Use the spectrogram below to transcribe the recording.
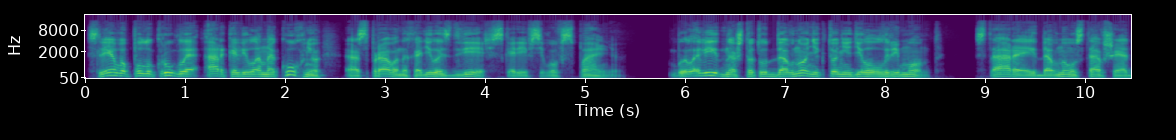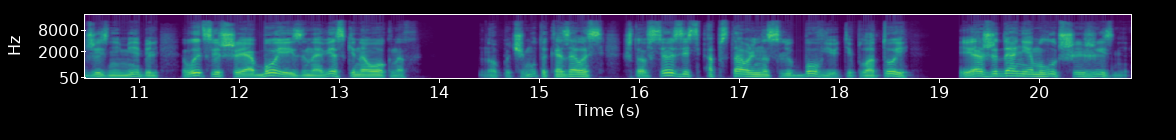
Слева полукруглая арка вела на кухню, а справа находилась дверь, скорее всего, в спальню. Было видно, что тут давно никто не делал ремонт. Старая и давно уставшая от жизни мебель, выцветшие обои и занавески на окнах. Но почему-то казалось, что все здесь обставлено с любовью, теплотой и ожиданием лучшей жизни.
